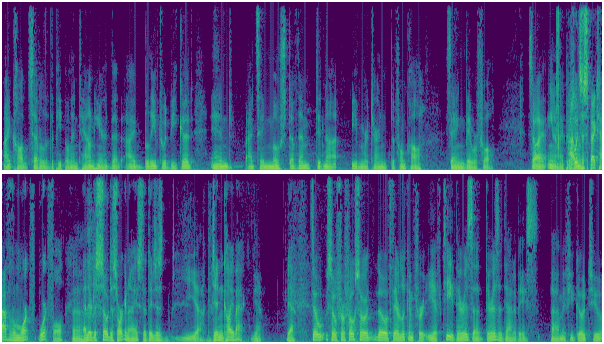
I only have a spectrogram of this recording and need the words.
I called several of the people in town here that I believed would be good, and I'd say most of them did not even return the phone call saying they were full. So I, you know, I presume, I would suspect half of them weren't weren't full, Uh. and they're just so disorganized that they just yuck. didn't call you back. Yeah. Yeah. So, so for folks who are, though, if they're looking for EFT, there is a there is a database. Um, if you go to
